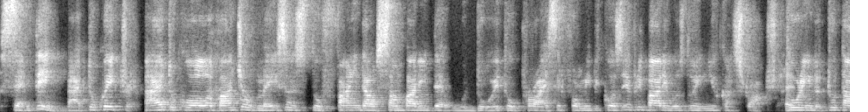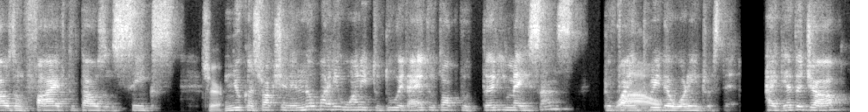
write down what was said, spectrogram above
same thing, back to QuikTrip. I had to call a bunch of masons to find out somebody that would do it, or price it for me, because everybody was doing new construction during the 2005, 2006 sure. new construction, and nobody wanted to do it. I had to talk to 30 masons to wow. find three that were interested. I get the job,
